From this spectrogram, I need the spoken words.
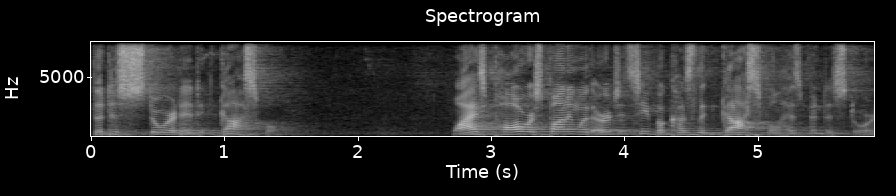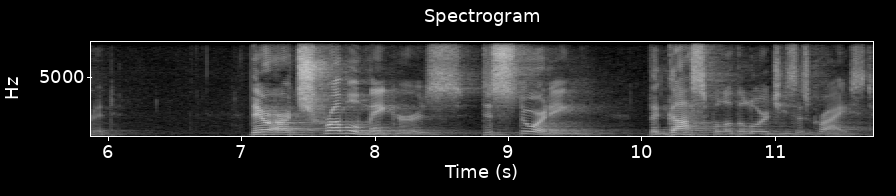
the distorted gospel. Why is Paul responding with urgency? Because the gospel has been distorted. There are troublemakers distorting the gospel of the Lord Jesus Christ.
